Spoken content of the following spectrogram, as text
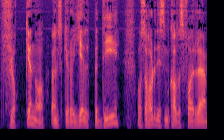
flokken og ønsker å hjelpe de. Og så har du de som kalles for uh,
